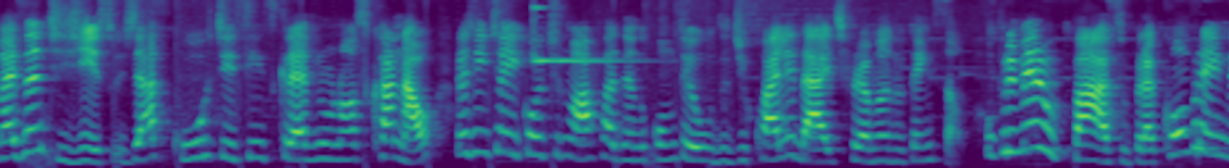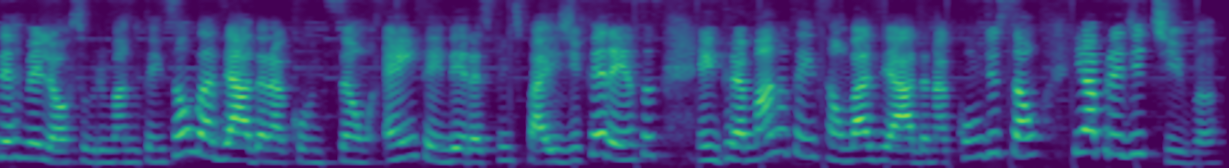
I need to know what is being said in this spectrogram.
Mas antes disso, já curte e se inscreve no nosso canal para a gente aí continuar fazendo conteúdo de qualidade para manutenção. O primeiro passo para compreender melhor sobre manutenção baseada na condição é entender as principais diferenças entre a manutenção baseada na condição e a preditiva.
